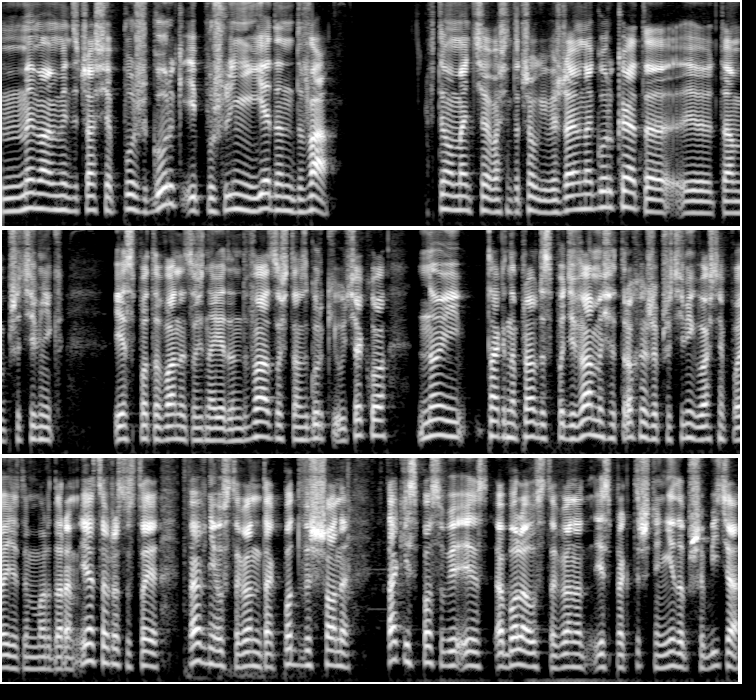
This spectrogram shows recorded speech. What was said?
My mamy w międzyczasie push górk i push linii 1-2. W tym momencie właśnie te czołgi wjeżdżają na górkę, te, y, tam przeciwnik jest spotowany coś na 1-2, coś tam z górki uciekło. No i tak naprawdę spodziewamy się trochę, że przeciwnik właśnie pojedzie tym Mordorem. Ja cały czas stoję pewnie ustawiony, tak podwyższony. W taki sposób jest Ebola ustawiona, jest praktycznie nie do przebicia.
